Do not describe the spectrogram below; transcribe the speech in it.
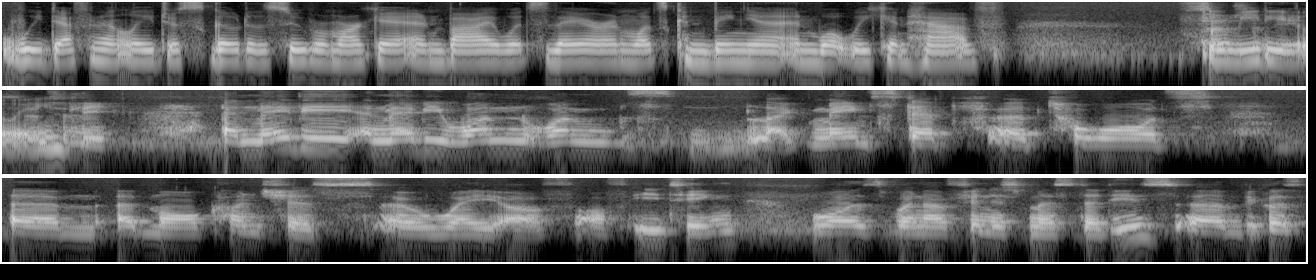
we definitely just go to the supermarket and buy what's there and what's convenient and what we can have certainly, immediately. Certainly. And maybe and maybe one one like main step uh, towards um, a more conscious uh, way of, of eating was when I finished my studies um, because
